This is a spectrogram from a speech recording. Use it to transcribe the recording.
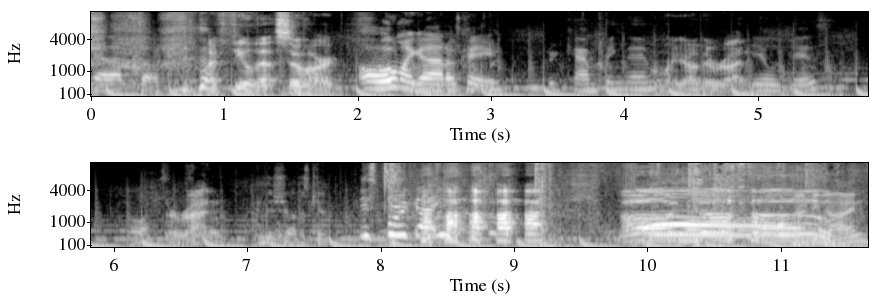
yeah, that sucks. I feel that so hard. Oh my god, okay. We're camping them. Oh my god, they're ratting. Kill this. Oh, They're ratting. this poor guy. oh no! 99?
